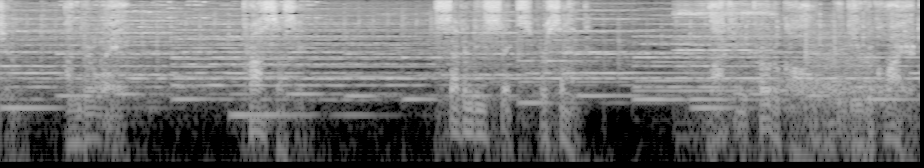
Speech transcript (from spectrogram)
Registration underway. Processing 76%. Locking protocol review required.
